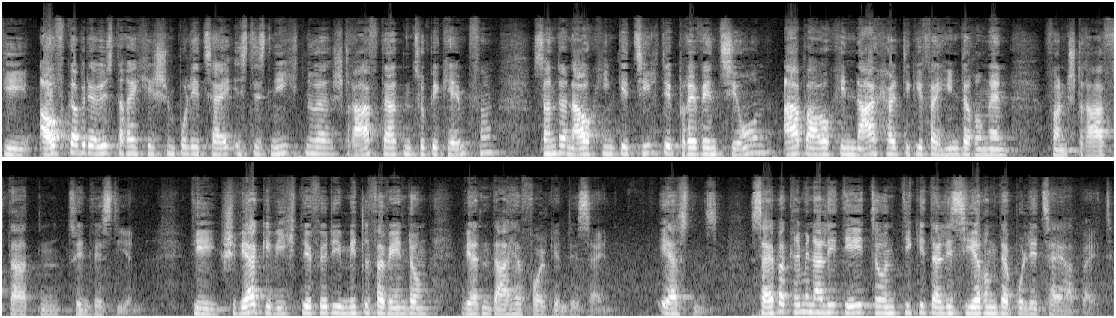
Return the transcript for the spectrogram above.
Die Aufgabe der österreichischen Polizei ist es nicht nur, Straftaten zu bekämpfen, sondern auch in gezielte Prävention, aber auch in nachhaltige Verhinderungen von Straftaten zu investieren. Die Schwergewichte für die Mittelverwendung werden daher folgende sein. Erstens Cyberkriminalität und Digitalisierung der Polizeiarbeit.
